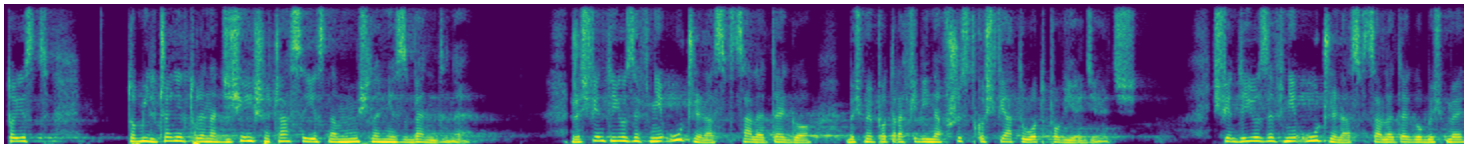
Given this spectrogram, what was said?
To jest to milczenie, które na dzisiejsze czasy jest nam, myślę, niezbędne. Że święty Józef nie uczy nas wcale tego, byśmy potrafili na wszystko światu odpowiedzieć. Święty Józef nie uczy nas wcale tego, byśmy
